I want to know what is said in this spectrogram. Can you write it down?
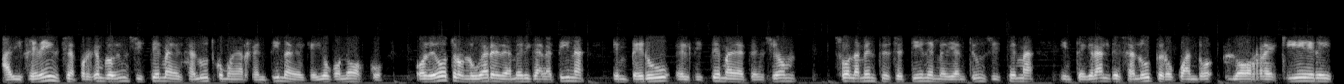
a diferencia, por ejemplo, de un sistema de salud como en Argentina, del que yo conozco, o de otros lugares de América Latina, en Perú el sistema de atención solamente se tiene mediante un sistema integral de salud, pero cuando lo requiere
